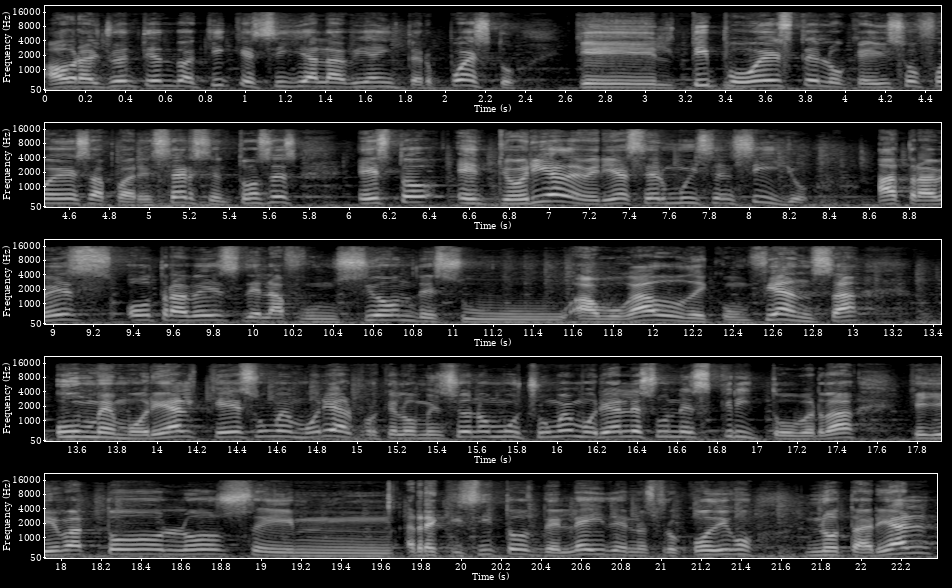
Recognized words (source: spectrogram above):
Ahora yo entiendo aquí que sí ya la había interpuesto, que el tipo este lo que hizo fue desaparecerse, entonces esto en teoría debería ser muy sencillo, a través otra vez de la función de su abogado de confianza, un memorial. ¿Qué es un memorial? Porque lo menciono mucho. Un memorial es un escrito, ¿verdad? Que lleva todos los em, requisitos de ley de nuestro código notarial.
